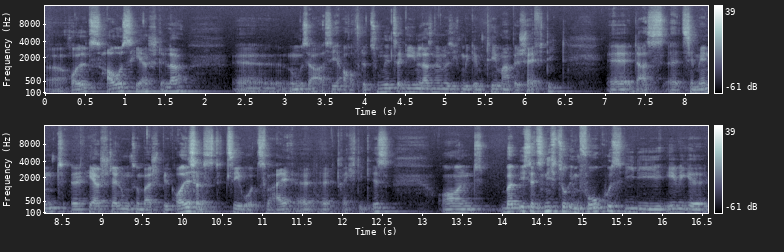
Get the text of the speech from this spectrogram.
äh, Holzhaushersteller. Äh, man muss ja sich auch auf der Zunge zergehen lassen, wenn man sich mit dem Thema beschäftigt, äh, dass äh, Zementherstellung zum Beispiel äußerst CO2-trächtig ist. Und ist jetzt nicht so im Fokus wie die ewige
